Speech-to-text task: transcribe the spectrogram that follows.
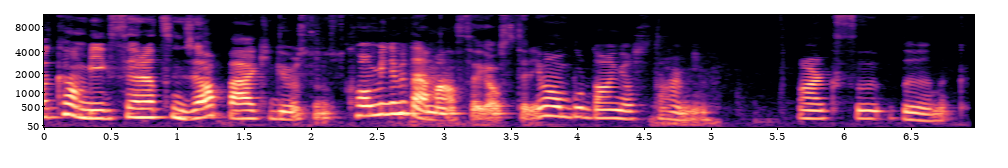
Bakın bilgisayar atınca belki görürsünüz. Kombinimi de hemen size göstereyim ama buradan göstermeyeyim. Arkası dağınık.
